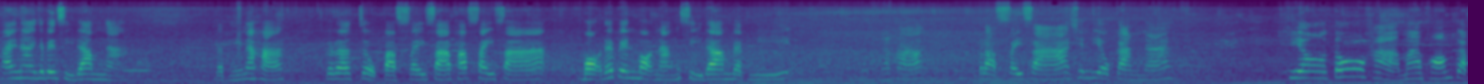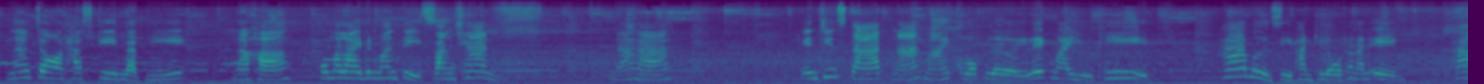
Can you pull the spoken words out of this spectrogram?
ภายในจะเป็นสีดำนะแบบนี้นะคะ กระจกปรับไฟฟ้าพับไฟฟ้า เบาะได้เป็นเบาะหนังสีดำแบบนี้นะคะ ปรับไฟฟ้าเช่นเดียวกันนะเกียร์ออโต้ค่ะ มาพร้อมกับหน้าจอทัชสกรีนแบบนี้นะคะ พวงมาลัยเป็นมัลติฟังก์ชันนะคะ Engine Start นะ มาให้ครบเลย เลขไมาอยู่ที่ 54,000 กิโลเท่านั้นเอง ถ้า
